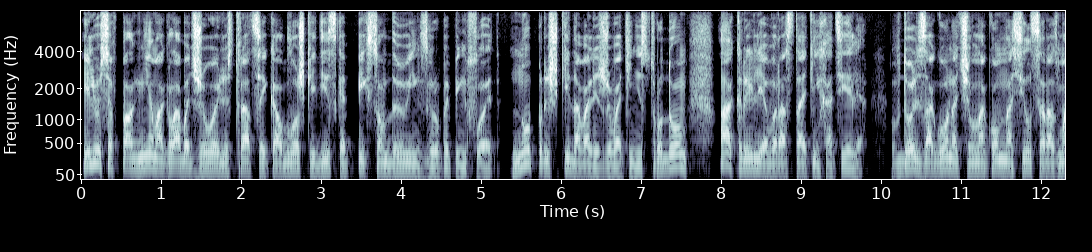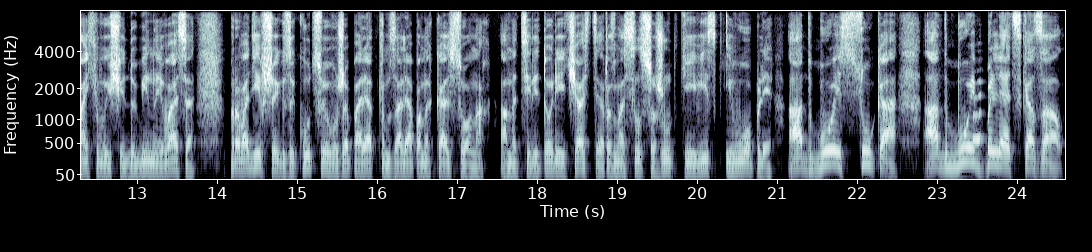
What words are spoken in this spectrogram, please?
и Люся вполне могла быть живой иллюстрацией к обложке диска Pigs on the Wings группы Pink Floyd. Но прыжки давались животине с трудом, а крылья вырастать не хотели. Вдоль загона челноком носился размахивающий дубиной Вася, проводивший экзекуцию в уже порядком заляпанных кальсонах, а на территории части разносился жуткий виск и вопли. «Отбой, сука! Отбой, блядь, сказал!»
